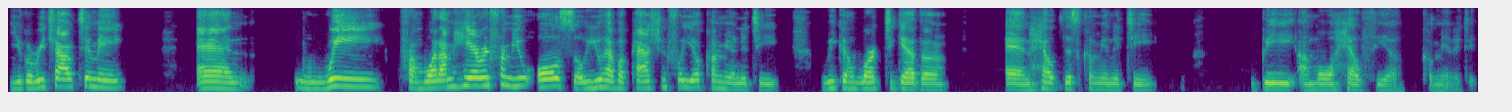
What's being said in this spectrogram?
You can reach out to me. And we from what i'm hearing from you also you have a passion for your community we can work together and help this community be a more healthier community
